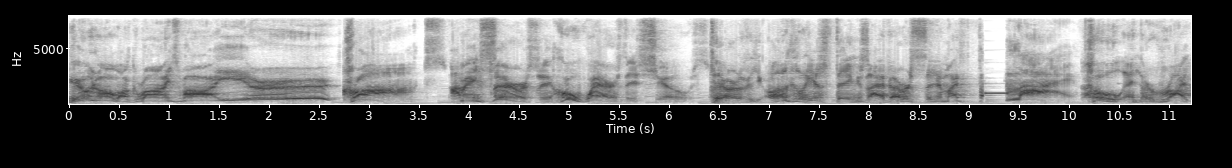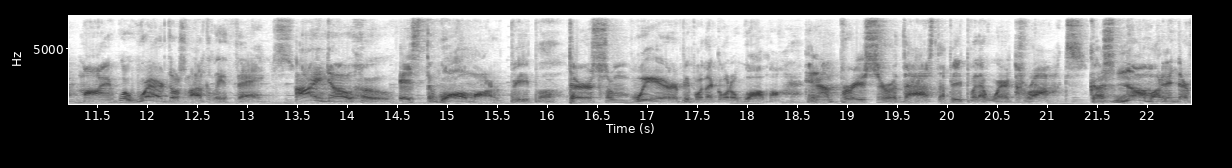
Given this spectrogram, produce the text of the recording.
You know what grinds my ear? Crocs! I mean, seriously, who wears these shoes? They're the ugliest things I've ever seen in my life! Who in their right mind would wear those ugly things? I know who. It's the Walmart people. There's some weird people that go to Walmart. And I'm pretty sure that's the people that wear Crocs. Cause nobody in their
